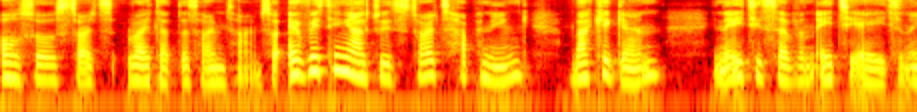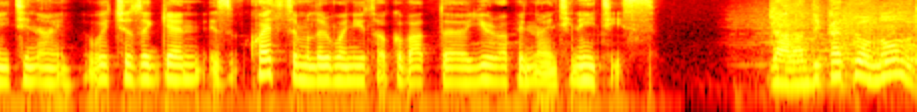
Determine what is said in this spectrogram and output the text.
also starts right at the same time. So everything actually starts happening back again in 87, 88, and 89, which is again is quite similar when you talk about the Europe in 1980s. Canan dikkatli ol ne olur.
